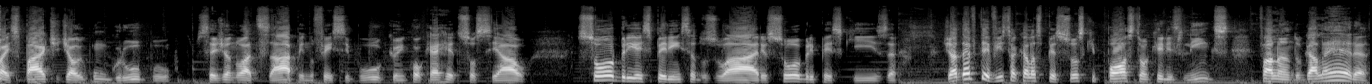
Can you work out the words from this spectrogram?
Faz parte de algum grupo, seja no WhatsApp, no Facebook ou em qualquer rede social, sobre a experiência do usuário, sobre pesquisa, já deve ter visto aquelas pessoas que postam aqueles links falando: galera,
